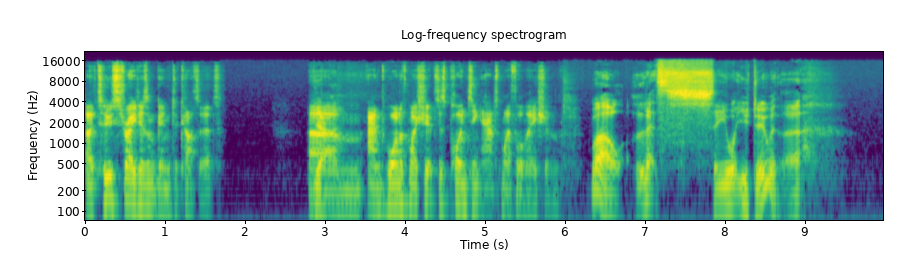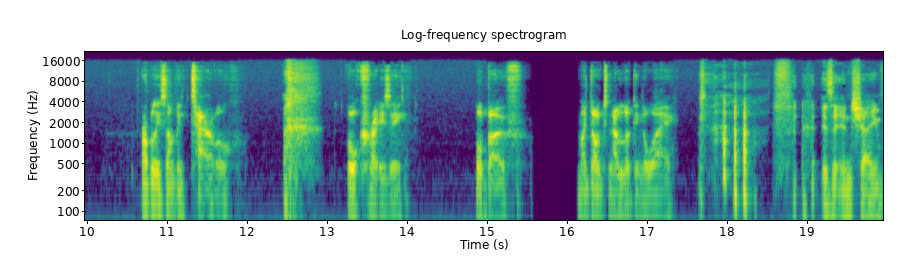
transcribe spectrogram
A two straight isn't going to cut it. Yeah. Um, and one of my ships is pointing at my formation. Well, let's see what you do with it. Probably something terrible, or crazy, or both. My dog's now looking away. Is it in shame?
